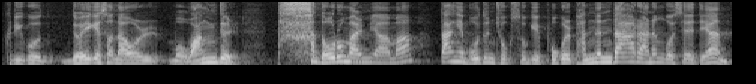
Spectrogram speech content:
그리고 너에게서 나올 뭐 왕들 다 너로 말미암아 땅의 모든 족속이 복을 받는다라는 것에 대한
